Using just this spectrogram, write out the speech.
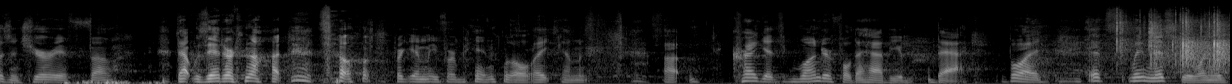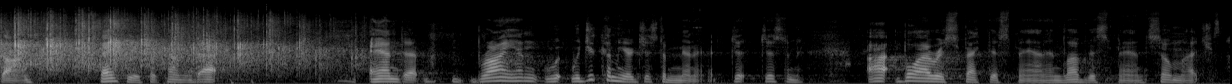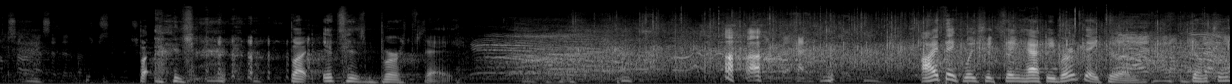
wasn't sure if uh, that was it or not, so forgive me for being a little late coming. Uh, Craig, it's wonderful to have you back. Boy, it's, we missed you when you're gone. Thank you for coming back. And uh, Brian, w- would you come here just a minute? J- just a minute. Uh, boy, I respect this man and love this man so much. I'm sorry I said that about your signature. But, but it's his birthday. I think we should sing happy birthday to him. Don't you?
